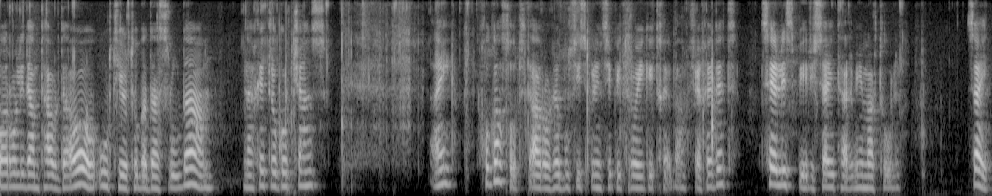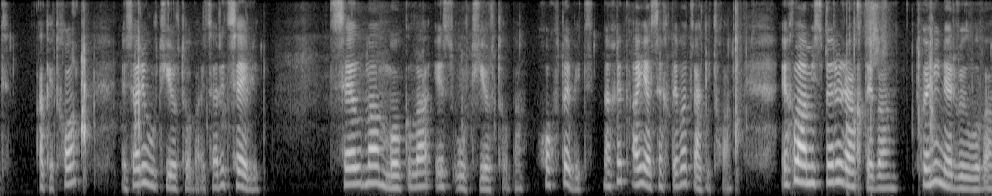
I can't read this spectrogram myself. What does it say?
სიყვარული დამთავრდაო? ურთიერთობა დასრულდა? ნახეთ როგორ ჩანს. აი, ხო გახსოვთ ტარო რებუსის პრინციპით რო იკითხება. შეხედეთ? ცელის პირი საით არის მიმართული? საით? აქეთ ხო? ეს არის ურთიერთობა, ეს არის ცელი. ცელმა მოკლა ეს ურთიერთობა. ხო ხვდებით? ნახეთ, აი ასე ხდება წაკითხვა. ეხლა ამის მერე რა ხდება? თქვენი ნერვიულობა.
